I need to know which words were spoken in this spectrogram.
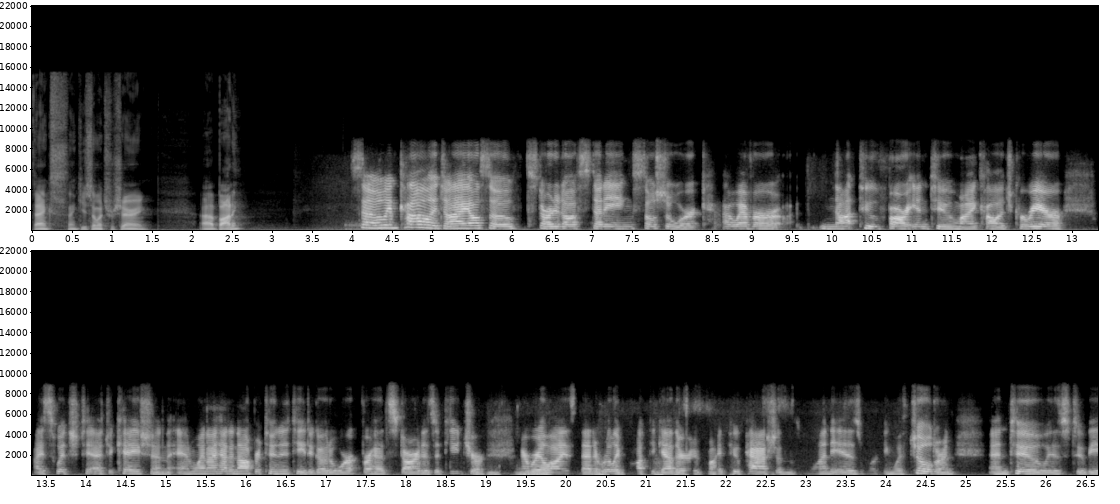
Thanks. Thank you so much for sharing, uh, Bonnie. So in college, I also started off studying social work. However, not too far into my college career, I switched to education. And when I had an opportunity to go to work for Head Start as a teacher, I realized that it really brought together my two passions. One is working with children, and two is to be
